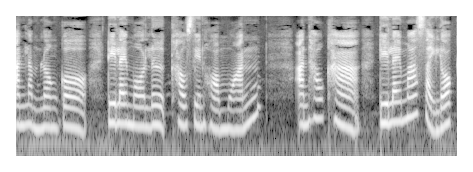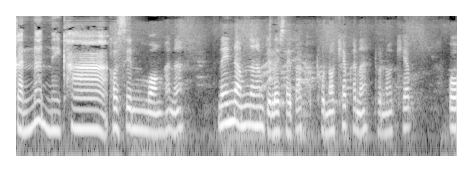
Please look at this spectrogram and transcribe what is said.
อันลำลองก่อดีไลมอเลิกเข้าเซนหอมหวานอันเฮาขาดีไลมาใส่ลอกกันนั่นในค่ะเขาเส้นมองค่ะนะในน้ำน้ำจะเลยใส่ป้าทนนอแคบค่ะนะทนนอแคบ พอ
